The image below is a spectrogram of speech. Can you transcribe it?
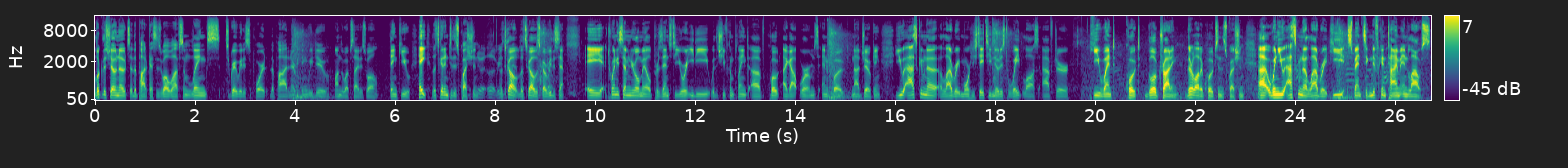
Look at the show notes of the podcast as well. We'll have some links. It's a great way to support the pod and everything we do on the website as well. Thank you. Hey, let's get into this question. it. Look, Let's go. Let's go. Let's go. Read the stamp. A 27-year-old male presents to your ED with a chief complaint of quote I got worms end quote. Not joking. You ask him to elaborate more. He states he noticed weight loss after he went quote globetrotting. There are a lot of quotes in this question. Uh, when you ask him to elaborate, he spent significant time in Laos.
